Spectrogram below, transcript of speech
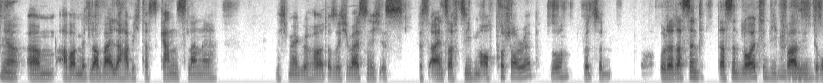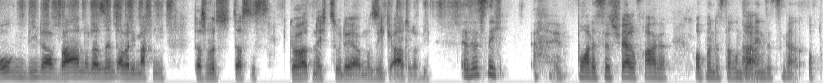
Ja. Ähm, aber mittlerweile habe ich das ganz lange nicht mehr gehört. Also ich weiß nicht, ist, ist 187 auch Pusher Rap? So? Du, oder das sind, das sind Leute, die quasi mhm. Drogendealer waren oder sind, aber die machen, das wird, das ist, gehört nicht zu der Musikart oder wie? Es ist nicht, boah, das ist eine schwere Frage ob man das darunter ja. einsetzen kann, ob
